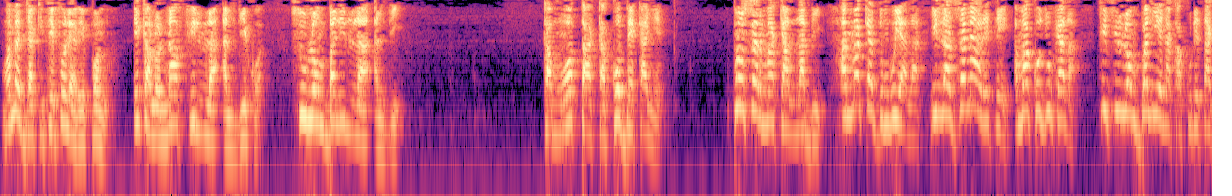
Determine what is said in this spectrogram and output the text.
Mohamed Jakite, il faut les répondre. Et quand on a filou là, elle dit quoi Soulon bali la aldi. Ka mota ka ko bekanye. Professeur Maka Labi. Amaka Dumbuya la. Il l'a jamais arrêté. Amako Djoukala. Fisilon bali na ka coup d'état.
